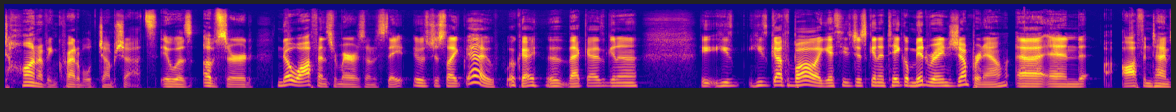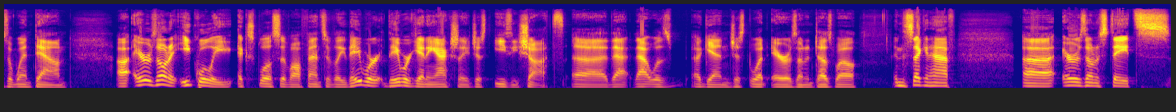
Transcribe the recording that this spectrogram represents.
ton of incredible jump shots. It was absurd. No offense from Arizona State. It was just like, oh, okay, that guy's gonna. he- He's he's got the ball. I guess he's just going to take a mid range jumper now, uh, and oftentimes it went down. Uh, Arizona equally explosive offensively. They were they were getting actually just easy shots. Uh, that that was again just what Arizona does well. In the second half, uh, Arizona State's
